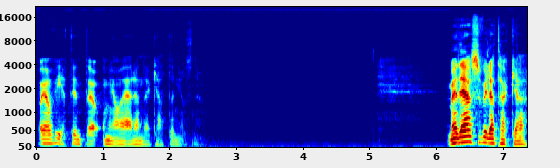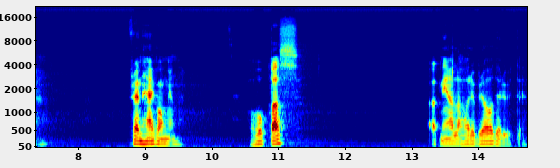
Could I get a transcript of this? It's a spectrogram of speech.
Och jag vet inte om jag är den där katten just nu. Med det så vill jag tacka för den här gången. Och hoppas att ni alla har det bra där ute.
